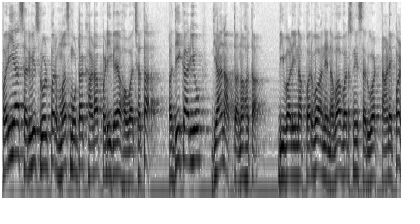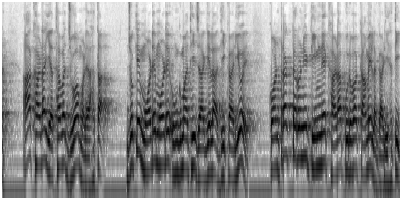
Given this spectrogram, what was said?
ફરી આ સર્વિસ રોડ પર મસ મોટા ખાડા પડી ગયા હોવા છતાં અધિકારીઓ ધ્યાન આપતા ન હતા. દિવાળીના પર્વ અને નવા વર્ષની શરૂઆત ટાણે પણ આ ખાડા યથાવત જોવા મળ્યા હતા. જોકે મોડે મોડે ઊંઘમાંથી જાગેલા અધિકારીઓએ કોન્ટ્રાક્ટરોની ટીમને ખાડા પૂરવા કામે લગાડી હતી.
